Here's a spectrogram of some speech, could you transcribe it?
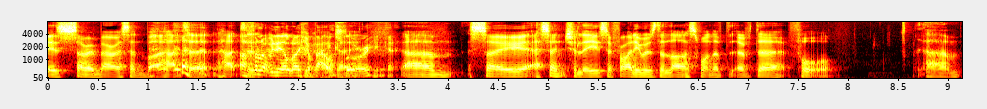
is so embarrassing, but I had to, had to I feel like we need like a give it battle story. Yeah. Um, so essentially, so Friday was the last one of the, of the four. Um,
